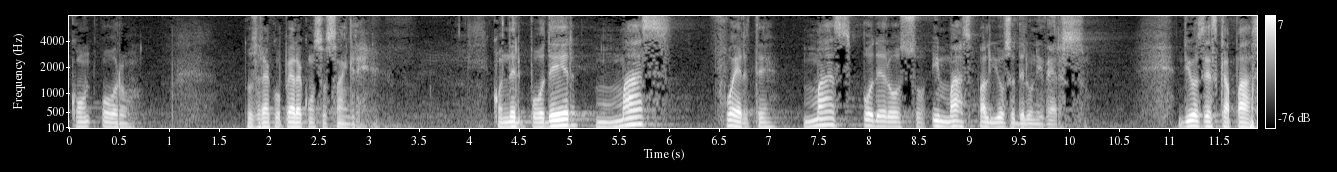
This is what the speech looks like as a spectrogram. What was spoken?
con oro, nos recupera con su sangre. Con el poder más fuerte, más poderoso y más valioso del universo. Dios es capaz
